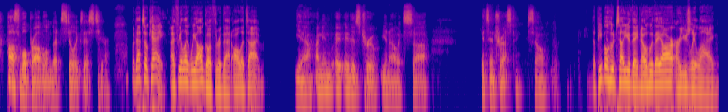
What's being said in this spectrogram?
possible problem that still exists here. But that's okay. I feel like we all go through that all the time. Yeah, I mean, it, it is true. You know, it's uh, it's interesting. So the people who tell you they know who they are are usually lying.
